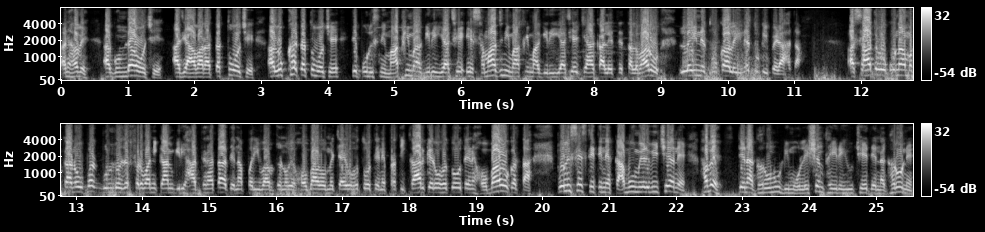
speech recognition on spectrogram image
અને હવે આ ગુંડાઓ છે, આ જે આવારા તત્વો છે, આ લુખ્ખા તત્વો છે તે પોલીસની માફી માંગી રહ્યા છે, એ સમાજની માફી માંગી રહ્યા છે. જ્યાં કાલે તે તલવારો લઈને ધોકા લઈને તૂટી પડ્યા હતા. આ સાત લોકોના મકાનો ઉપર બુલડોઝર ફરવાની કામગીરી હાથ ધરાતા તેના પરિવારજનોએ હોબાળો મચાવ્યો હતો, તેને પ્રતિકાર કર્યો હતો તેને હોબાળો કરતા પોલીસે સ્થિતિને કાબુ મેળવી છે અને હવે તેના ઘરોનું ડિમોલેશન થઈ રહ્યું છે. તેના ઘરોને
